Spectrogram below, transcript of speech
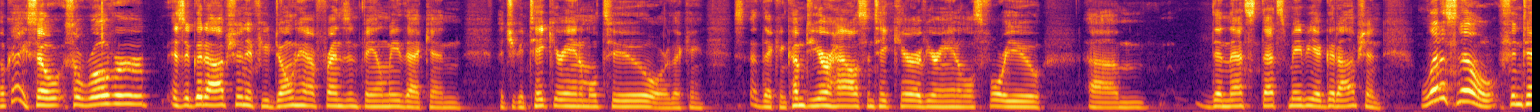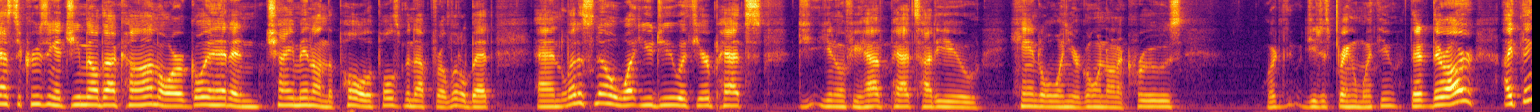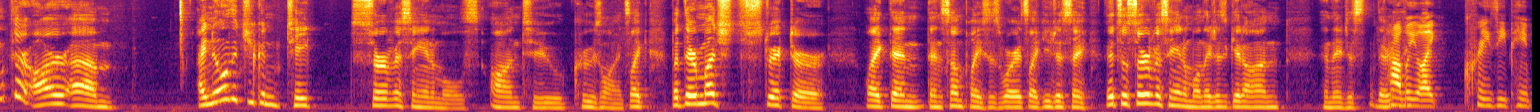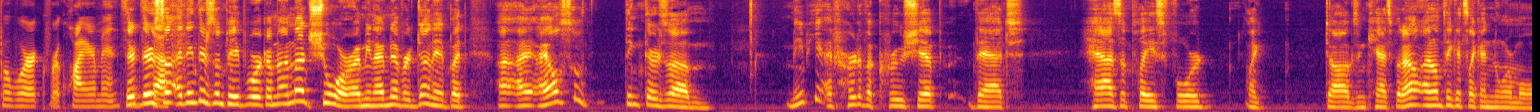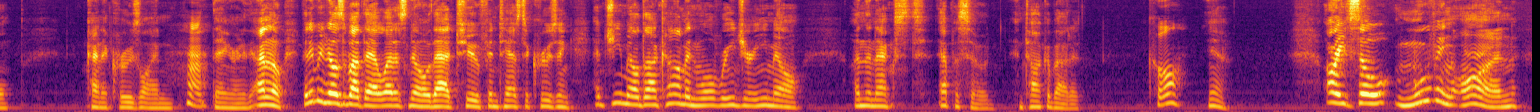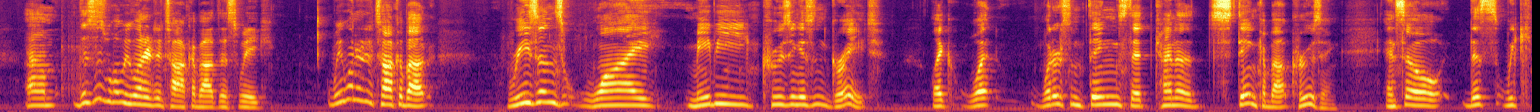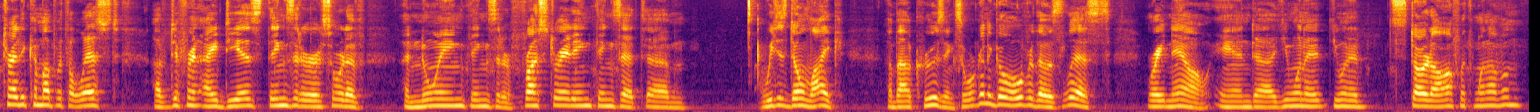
Okay, so so Rover is a good option if you don't have friends and family that can that you can take your animal to, or that can that can come to your house and take care of your animals for you. Um, then that's that's maybe a good option. Let us know, fantasticcruising at gmail.com, or go ahead and chime in on the poll. The poll's been up for a little bit, and let us know what you do with your pets. You, you know, if you have pets, how do you handle when you're going on a cruise? Or do you just bring them with you? There, there are. I think there are. Um, I know that you can take service animals onto cruise lines, like, but they're much stricter. like than than some places where it's like you just say it's a service animal and they just get on and they just they're Probably like crazy paperwork requirements. there, there's some, I think there's some paperwork. I'm not, I'm not sure. I mean, I've never done it, but I, I also think there's um maybe I've heard of a cruise ship that has a place for like dogs and cats, but I don't, I don't think it's like a normal kind of cruise line thing or anything. I don't know. If anybody knows about that, let us know that too. Fantastic cruising at gmail.com and we'll read your email on the next episode and talk about it. cool. Yeah. All right. So moving on, um, this is what we wanted to talk about this week. We wanted to talk about reasons why maybe cruising isn't great. Like what what are some things that kind of stink about cruising? And so this we tried to come up with a list of different ideas, things that are sort of annoying, things that are frustrating, things that um, we just don't like about cruising. So we're going to go over those lists right now. And uh, you want to you want to start off with one of them?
